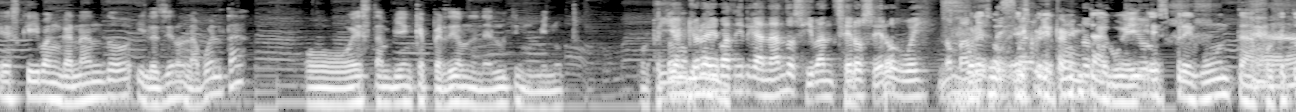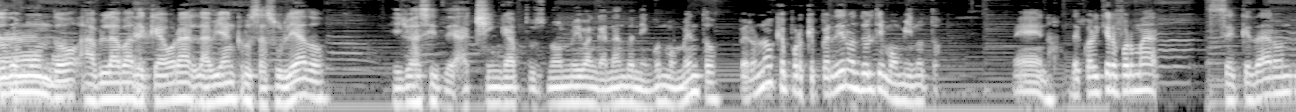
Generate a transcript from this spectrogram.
es que iban ganando y les dieron la vuelta o es también que perdieron en el último minuto. Porque ¿Y a qué hora mundo- iban a ir ganando si iban 0-0, güey? No Por mames. eso me- es pregunta, güey, es pregunta, porque Ah, todo el mundo hablaba de que ahora la habían Cruz Azuleado. Y yo así de, ah, chinga, pues no, no iban ganando en ningún momento. Pero no, que porque perdieron de último minuto. Bueno, de cualquier forma, se quedaron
